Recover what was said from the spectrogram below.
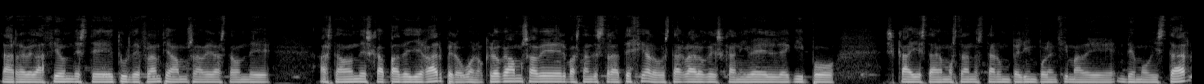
la revelación de este Tour de Francia. Vamos a ver hasta dónde hasta dónde es capaz de llegar, pero bueno, creo que vamos a ver bastante estrategia. Lo que está claro que es que a nivel equipo Sky está demostrando estar un pelín por encima de Movistar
